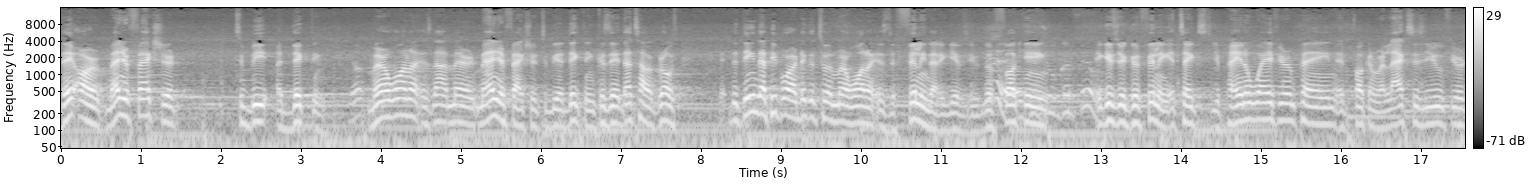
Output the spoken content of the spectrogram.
they are manufactured to be addicting. Yep. Marijuana is not manufactured to be addicting because that's how it grows. The thing that people are addicted to in marijuana is the feeling that it gives you. The Yeah, it fucking gives you a good feeling. it gives you a good feeling. It takes your pain away if you're in pain. It fucking relaxes you if you're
